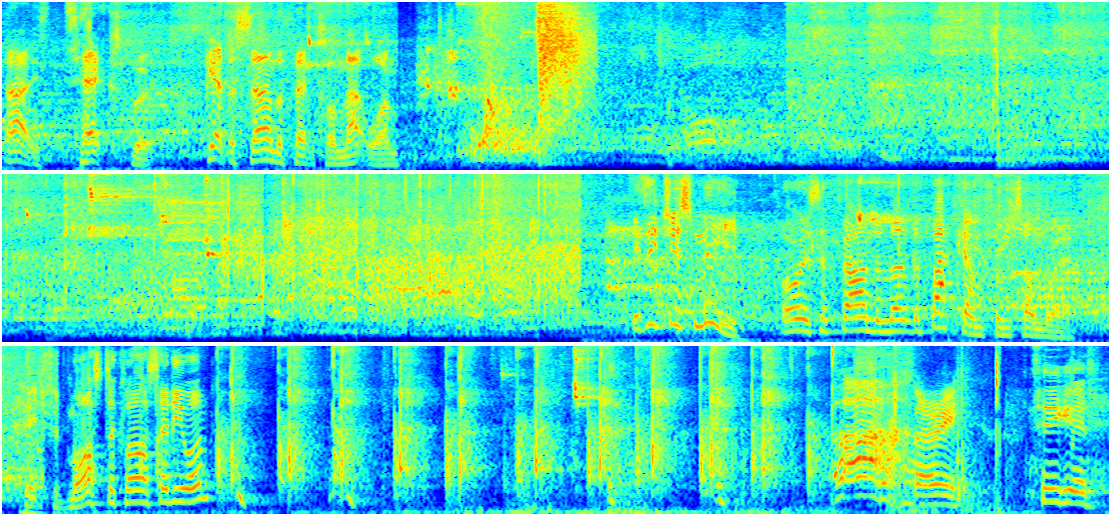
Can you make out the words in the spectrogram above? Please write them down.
That is textbook. Get the sound effects on that one. Is it just me, or has the founder learnt the backhand from somewhere? Pitchford Masterclass, anyone? Ah! Sorry. Too good.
